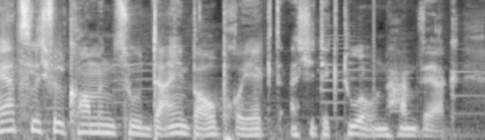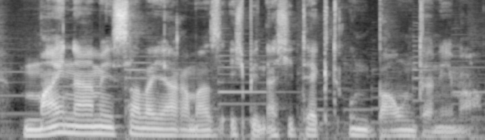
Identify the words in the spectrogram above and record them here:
Herzlich willkommen zu Dein Bauprojekt Architektur und Handwerk. Mein Name ist Sava Yaramas, ich bin Architekt und Bauunternehmer.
